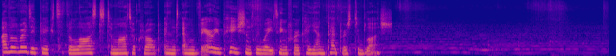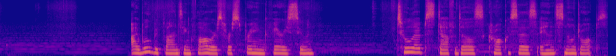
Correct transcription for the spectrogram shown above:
I've already picked the last tomato crop and am very patiently waiting for cayenne peppers to blush. I will be planting flowers for spring very soon. Tulips, daffodils, crocuses and snowdrops.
